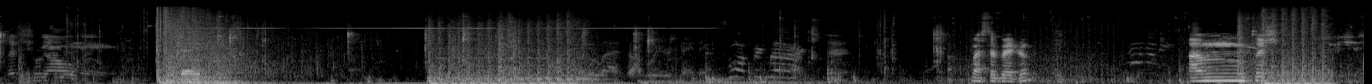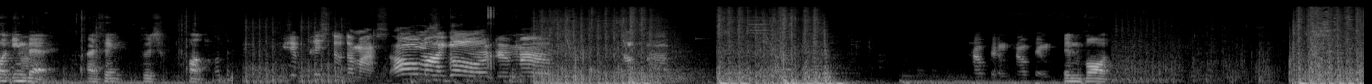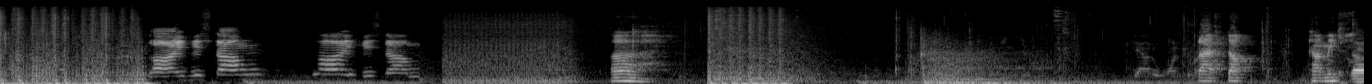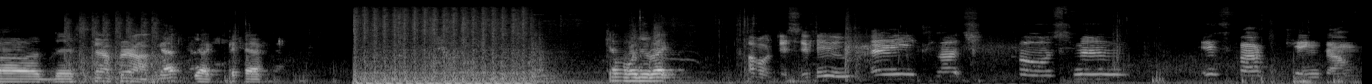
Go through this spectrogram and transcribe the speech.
Let's go, Moon. Okay. Four last operator standing. Master bedroom. Um, Twitch fucking dead. I think Twitch fuck. Use your pistol, dumbass. Oh my god, man. Help him, help him. In vault. Life is dumb. Life is dumb. Uh, Down to one friendly. left duck. Coming. Uh, this Caveira. cat, yeah, cat. Cat on your right. How about this? If you a clutch for smooth, it's fucking dumb.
